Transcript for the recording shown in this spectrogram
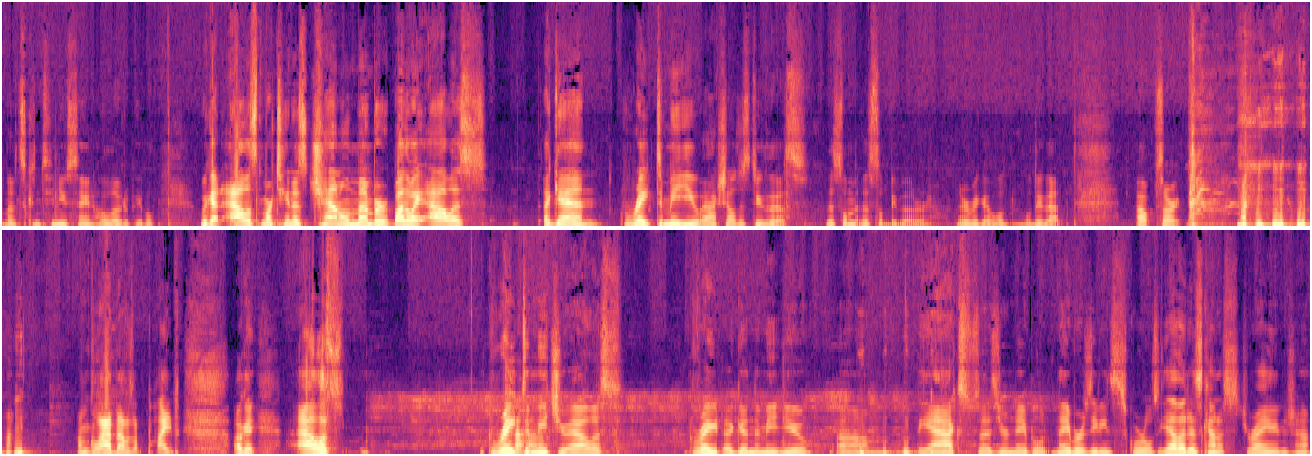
let's continue saying hello to people. We got Alice Martinez, channel member. By the way, Alice, again, great to meet you. Actually, I'll just do this. This will this will be better. There we go. We'll we'll do that. Oh, sorry. I'm glad that was a pipe. Okay, Alice. Great to meet you, Alice. Great again to meet you. Um, the axe says your neighbor neighbor is eating squirrels. Yeah, that is kind of strange, huh?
